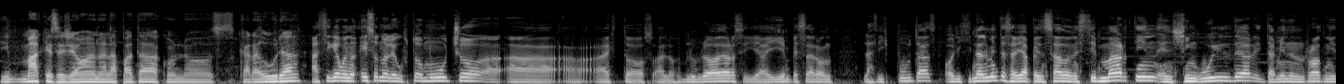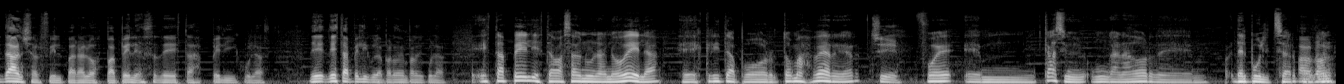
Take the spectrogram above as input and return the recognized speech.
Y más que se llevaban a las patadas con los caradura. Así que bueno, eso no le gustó mucho a- a estos, a los Blue Brothers y ahí empezaron las disputas. Originalmente se había pensado en Steve Martin, en Gene Wilder y también en Rodney Dangerfield para los papeles de estas películas. De, de esta película, perdón, en particular. Esta peli está basada en una novela eh, escrita por Thomas Berger. Sí. Fue em, casi un, un ganador de, del Pulitzer, Ah, perdón.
